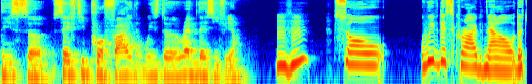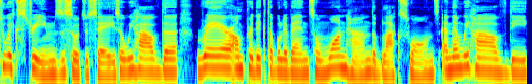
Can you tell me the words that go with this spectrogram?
this uh, safety profile with the remdesivir. Mm-hmm. So We've described now the two extremes, so to say. So we have the rare, unpredictable events on one hand, the black swans, and then we have the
